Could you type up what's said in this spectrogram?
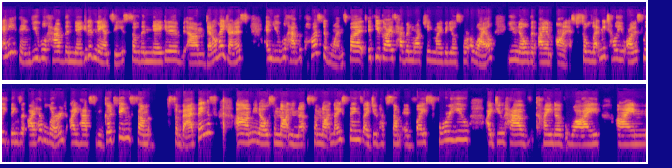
anything, you will have the negative Nancy's, so the negative um, dental hygienists, and you will have the positive ones. But if you guys have been watching my videos for a while, you know that I am honest. So let me tell you honestly things that I have learned. I have some good things, some some bad things, um, you know, some not some not nice things. I do have some advice for you. I do have kind of why I'm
